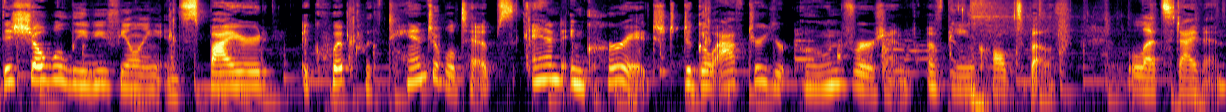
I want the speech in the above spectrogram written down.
This show will leave you feeling inspired, equipped with tangible tips, and encouraged to go after your own version of being called to both. Let's dive in.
